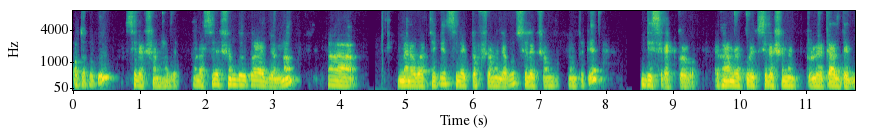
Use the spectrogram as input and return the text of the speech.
অতটুকুই সিলেকশন হবে। আমরা সিলেকশন দূর করার জন্য ম্যানোভার থেকে সিলেক্ট অপশনে যাব সিলেকশন থেকে ডিসিলেক্ট করব। এখন আমরা কুইক সিলেকশন টুলের কাজ দেখব।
